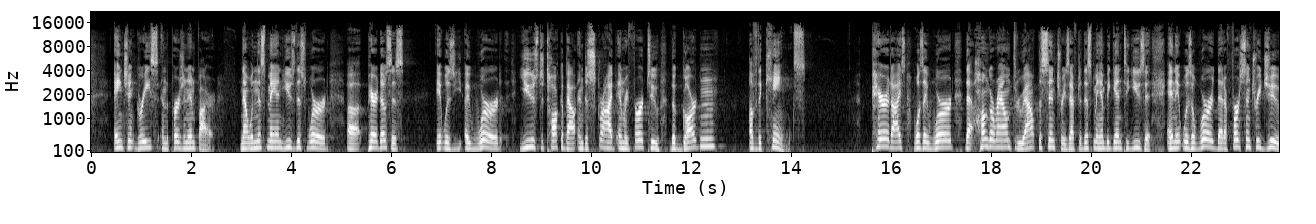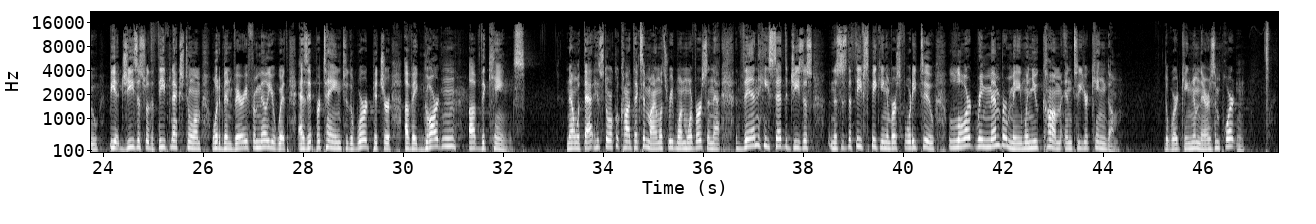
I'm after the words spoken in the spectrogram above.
ancient Greece, and the Persian Empire. Now, when this man used this word, uh, paradosis, it was a word used to talk about and describe and refer to the garden of the kings. Paradise was a word that hung around throughout the centuries after this man began to use it. And it was a word that a first century Jew, be it Jesus or the thief next to him, would have been very familiar with as it pertained to the word picture of a garden of the kings. Now, with that historical context in mind, let's read one more verse in that. Then he said to Jesus, and this is the thief speaking in verse 42 Lord, remember me when you come into your kingdom. The word kingdom there is important.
